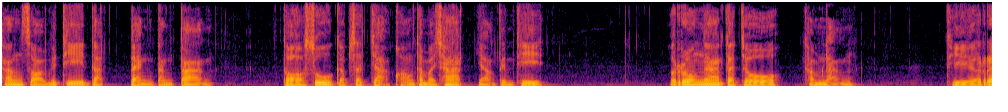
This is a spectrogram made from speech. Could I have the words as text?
ทั้งสอนวิธีดัดแต่งต่างๆ ต่อสู้กับสัจจะของธรรมชาติอย่างเต็มที่ โรงงานตะโจทำหนัง ทีแร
